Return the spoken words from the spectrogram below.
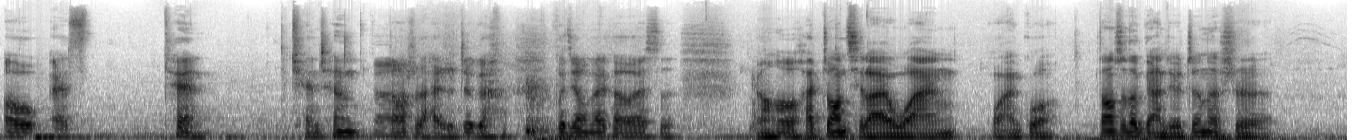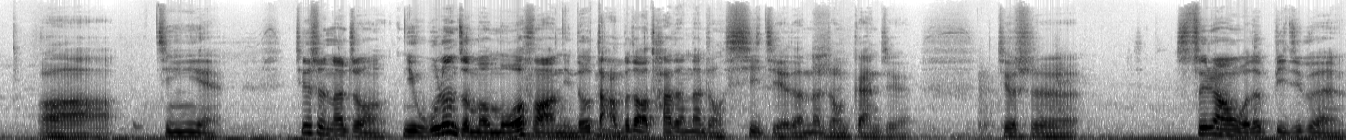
OS Ten，全称啊。当时还是这个，不叫 Mac OS，然后还装起来玩玩过，当时的感觉真的是，啊、惊艳，就是那种你无论怎么模仿，你都达不到它的那种细节的那种感觉。就是虽然我的笔记本，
